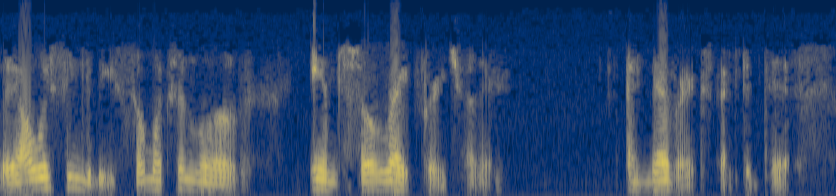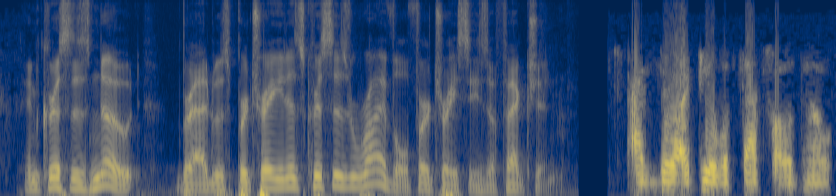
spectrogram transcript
They always seemed to be so much in love and so right for each other. I never expected this. In Chris's note, Brad was portrayed as Chris's rival for Tracy's affection. I have no idea what that's all about.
